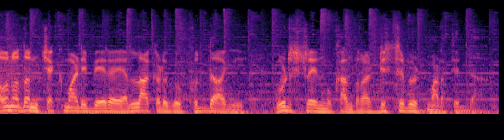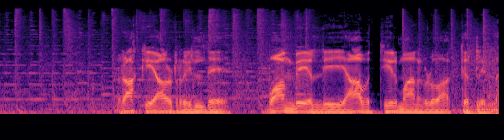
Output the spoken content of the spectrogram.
ಅವನು ಅದನ್ನು ಚೆಕ್ ಮಾಡಿ ಬೇರೆ ಎಲ್ಲ ಕಡೆಗೂ ಖುದ್ದಾಗಿ ಗುಡ್ಸ್ ಟ್ರೈನ್ ಮುಖಾಂತರ ಡಿಸ್ಟ್ರಿಬ್ಯೂಟ್ ಮಾಡ್ತಿದ್ದ. ರಾಕಿ ಆರ್ಡರ್ ಇಲ್ಲದೆ ಬಾಂಬೆಯಲ್ಲಿ ಯಾವ ತೀರ್ಮಾನಗಳು ಆಗ್ತಿರಲಿಲ್ಲ.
